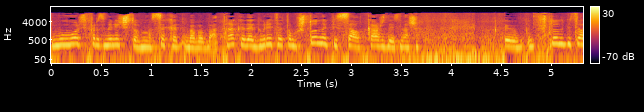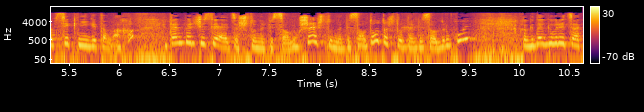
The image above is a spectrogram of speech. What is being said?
вы можете посмотреть, что в Масехат Бабабатра, когда говорится о том, что написал каждый из наших э, что написал все книги Танаха, и там перечисляется, что написал Муше, что написал тот, что написал другой. Когда говорится о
